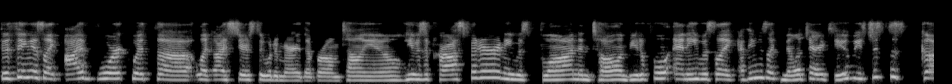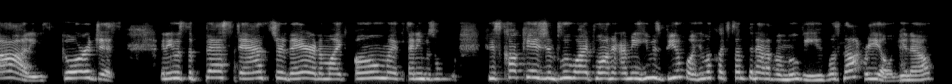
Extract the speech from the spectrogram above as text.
the thing is, like, I've worked with, uh, like, I seriously would have married that bro. I'm telling you, he was a CrossFitter and he was blonde and tall and beautiful, and he was like, I think he was like military too. He's just this god. He was gorgeous, and he was the best dancer there. And I'm like, oh my! And he was he was Caucasian, blue eyed, blonde. I mean, he was beautiful. He looked like something out of a movie. He was not real, you know.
